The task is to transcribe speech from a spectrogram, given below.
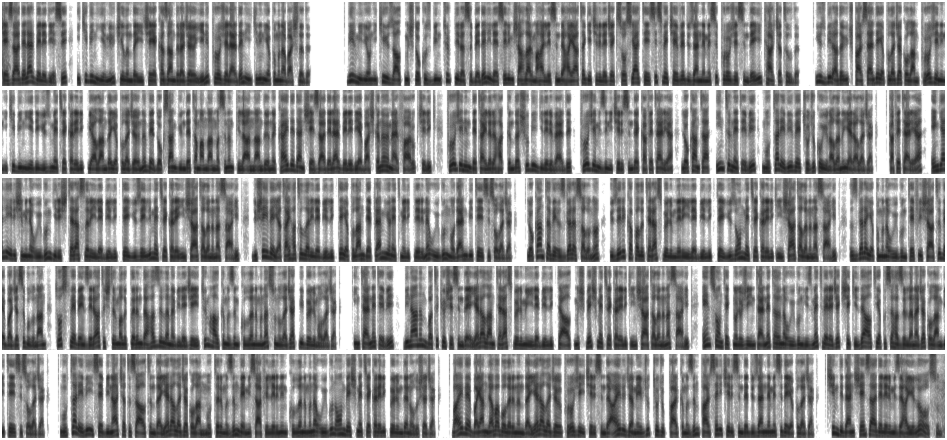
Şehzadeler Belediyesi, 2023 yılında ilçeye kazandıracağı yeni projelerden ilkinin yapımına başladı. 1 milyon 269 bin Türk lirası bedel ile Selim Şahlar Mahallesi'nde hayata geçirilecek sosyal tesis ve çevre düzenlemesi projesinde ilk harç atıldı. 101 ada 3 parselde yapılacak olan projenin 2700 metrekarelik bir alanda yapılacağını ve 90 günde tamamlanmasının planlandığını kaydeden Şehzadeler Belediye Başkanı Ömer Faruk Çelik, projenin detayları hakkında şu bilgileri verdi, projemizin içerisinde kafeterya, lokanta, internet evi, muhtar evi ve çocuk oyun alanı yer alacak. Kafeterya, engelli erişimine uygun giriş terasları ile birlikte 150 metrekare inşaat alanına sahip, düşey ve yatay hatıllar ile birlikte yapılan deprem yönetmeliklerine uygun modern bir tesis olacak. Lokanta ve ızgara salonu, üzeri kapalı teras bölümleri ile birlikte 110 metrekarelik inşaat alanına sahip, ızgara yapımına uygun tefrişatı ve bacası bulunan, tost ve benzeri atıştırmalıkların da hazırlanabileceği tüm halkımızın kullanımına sunulacak bir bölüm olacak. İnternet evi, binanın batı köşesinde yer alan teras bölümü ile birlikte 65 metrekarelik inşaat alanına sahip, en son teknoloji internet ağına uygun hizmet verecek şekilde altyapısı hazırlanacak olan bir tesis olacak. Muhtar evi ise bina çatısı altında yer alacak olan muhtarımızın ve misafirlerinin kullanımına uygun 15 metrekarelik bölümden oluşacak. Bay ve bayan lavabolarının da yer alacağı proje içerisinde ayrıca mevcut çocuk parkımızın parsel içerisinde düzenlemesi de yapılacak. Şimdiden şehzadelerimize hayırlı olsun.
